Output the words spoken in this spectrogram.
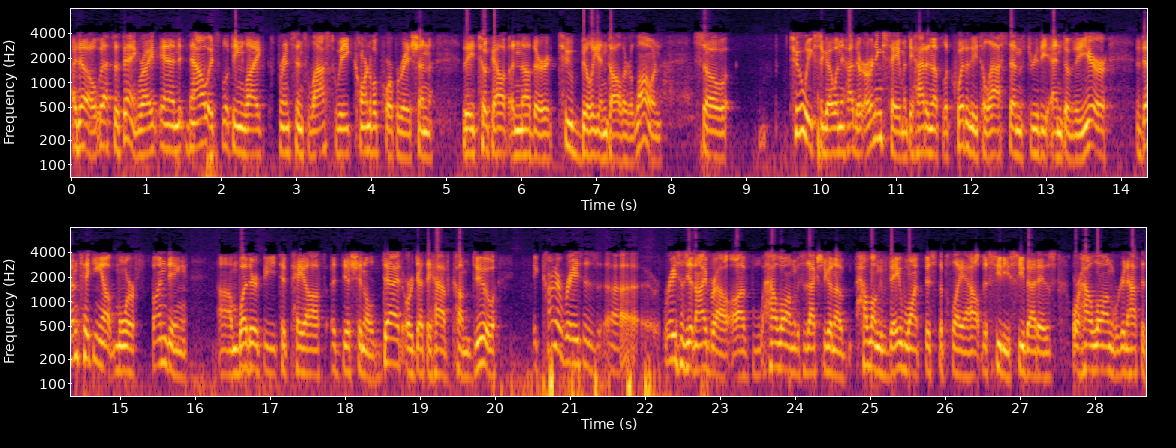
I know, that's the thing, right? And now it's looking like, for instance, last week, Carnival Corporation, they took out another $2 billion loan. So two weeks ago, when they had their earnings statement, they had enough liquidity to last them through the end of the year. Them taking out more funding um, whether it be to pay off additional debt or debt they have come due, it kind of raises uh, raises an eyebrow of how long this is actually going to, how long they want this to play out, the CDC that is, or how long we're going to have to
